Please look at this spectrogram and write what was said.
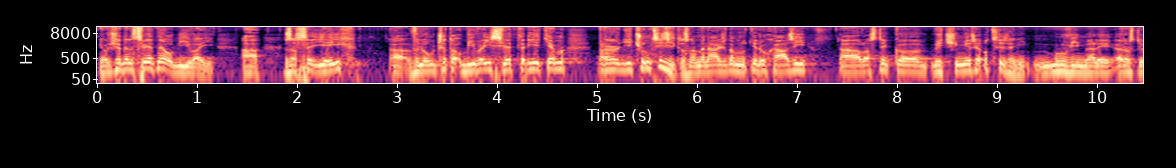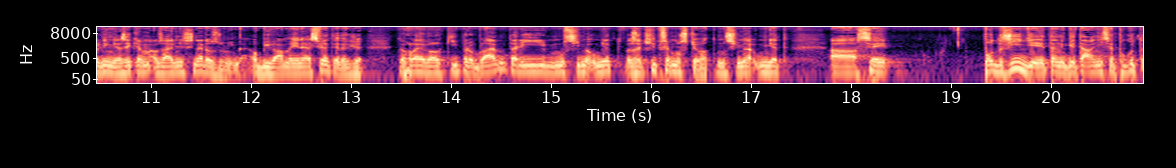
Jo, že ten svět neobývají. A zase jejich vnoučata obývají svět, který je těm prarodičům cizí. To znamená, že tam nutně dochází vlastně k větší míře odcizení. Mluvíme-li rozdílným jazykem a vzájemně si nerozumíme. Obýváme jiné světy, takže tohle je velký problém, který musíme umět začít přemostovat. Musíme umět si podřídit ten digitální svět. Pokud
